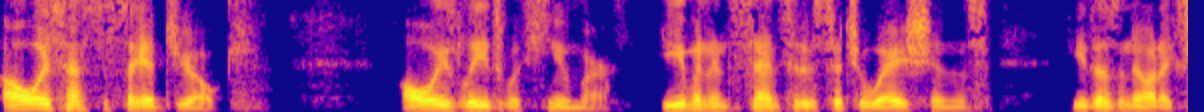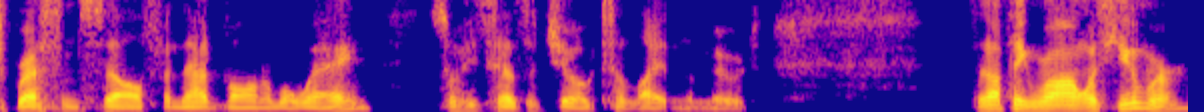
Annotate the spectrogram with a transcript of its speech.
always has to say a joke, always leads with humor, even in sensitive situations. He doesn't know how to express himself in that vulnerable way, so he says a joke to lighten the mood. There's nothing wrong with humor.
